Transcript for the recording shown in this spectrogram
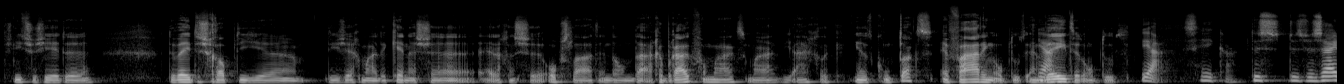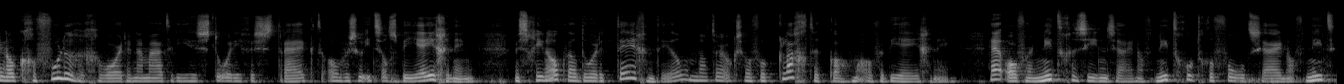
Dus niet zozeer de, de wetenschap die, uh, die zeg maar de kennis eh, ergens eh, opslaat en dan daar gebruik van maakt, maar die eigenlijk in het contact ervaring opdoet en weten opdoet. Ja, zeker. Dus, dus we zijn ook gevoeliger geworden naarmate die historie verstrijkt over zoiets als bejegening. Misschien ook wel door het tegendeel, omdat er ook zoveel klachten komen over bejegening. over niet gezien zijn of niet goed gevoeld zijn of niet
